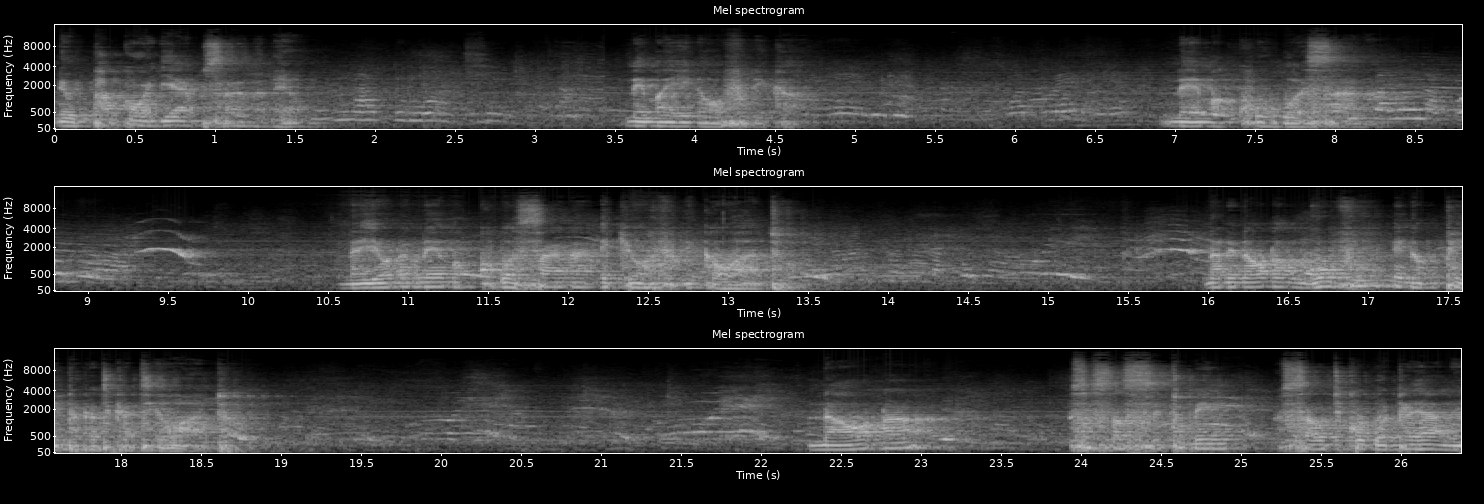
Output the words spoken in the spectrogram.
Ni upako wa ajabu sana leo, neema hii inawafunika, neema kubwa sana. Naiona neema kubwa sana ikiwafunika watu, na ninaona nguvu inampita katikati ya watu. Naona sasa, situmii sauti kubwa, tayari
